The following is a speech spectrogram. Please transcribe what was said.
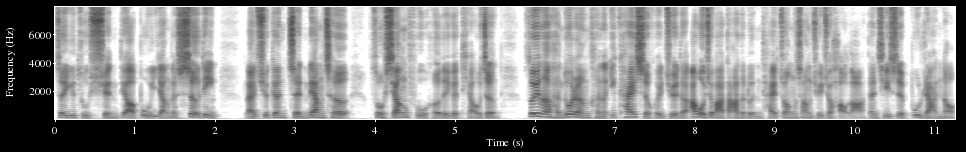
这一组悬吊不一样的设定，来去跟整辆车做相符合的一个调整。所以呢，很多人可能一开始会觉得啊，我就把大的轮胎装上去就好了。但其实不然哦，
